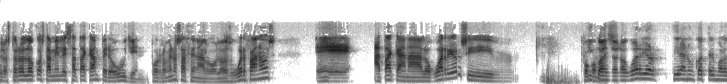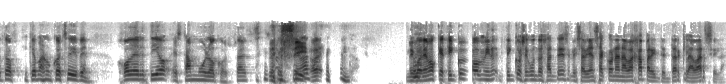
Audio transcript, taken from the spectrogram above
Los toros locos también les atacan, pero huyen. Por lo menos hacen algo. Los huérfanos eh, atacan a los Warriors y. Poco y más. cuando los Warriors tiran un cóctel molotov y queman un coche, dicen, joder, tío, están muy locos. ¿sabes? Sí. Recordemos que cinco, minu- cinco segundos antes les habían sacado una navaja para intentar clavársela.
